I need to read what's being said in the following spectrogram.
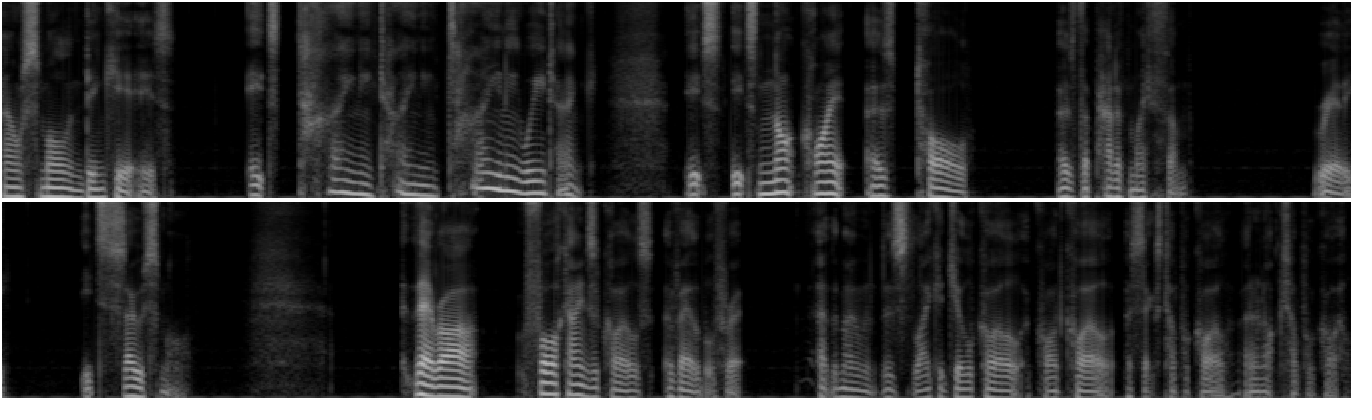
how small and dinky it is it's tiny, tiny, tiny wee tank. It's it's not quite as tall as the pad of my thumb. Really, it's so small. there are four kinds of coils available for it at the moment. There's like a dual coil, a quad coil, a sextuple coil, and an octuple coil.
